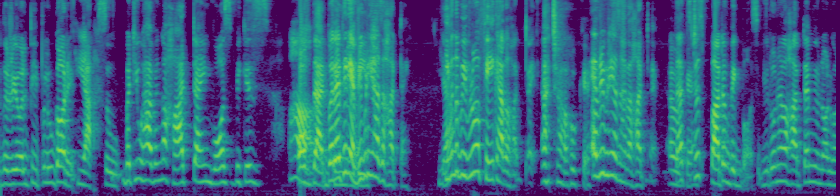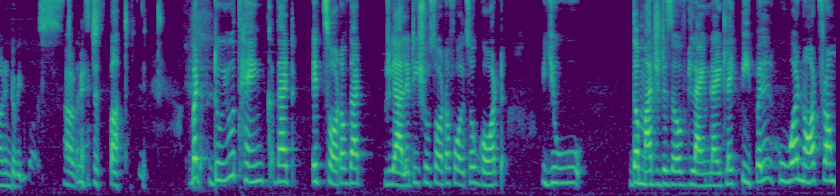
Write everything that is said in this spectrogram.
the real people who got it. yeah. So But you having a hard time was because Ah, of that. But I think maybe. everybody has a hard time. Yeah. Even the people who are fake have a hard time. Acha, okay. Everybody has have a hard time. Okay. That's just part of Bigg Boss. If you don't have a hard time, you've not gone into Bigg Boss. Okay. It's just part of it. But do you think that it sort of that reality show sort of also got you the much deserved limelight? Like people who were not from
